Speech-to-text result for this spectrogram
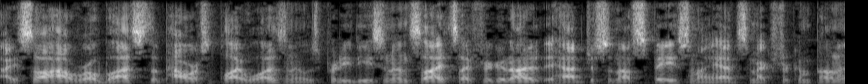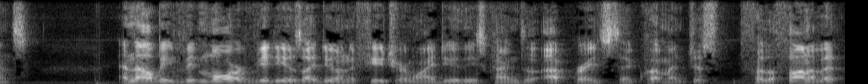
I saw how robust the power supply was, and it was pretty decent inside. So I figured out it had just enough space, and I had some extra components. And that'll be more videos I do in the future when I do these kinds of upgrades to equipment, just for the fun of it.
